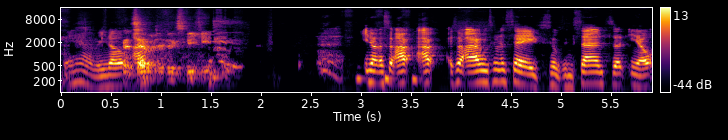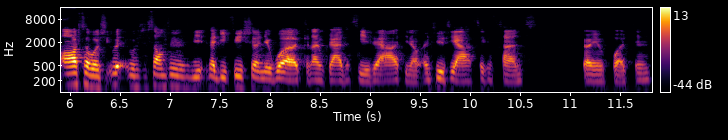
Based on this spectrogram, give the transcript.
damn, you know, I, conservatively speaking. You know, so I, I, so I was gonna say, so consent, that you know, also which, which is something that you, feature in your work, and I'm glad to see that. You know, enthusiastic consent, very important.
